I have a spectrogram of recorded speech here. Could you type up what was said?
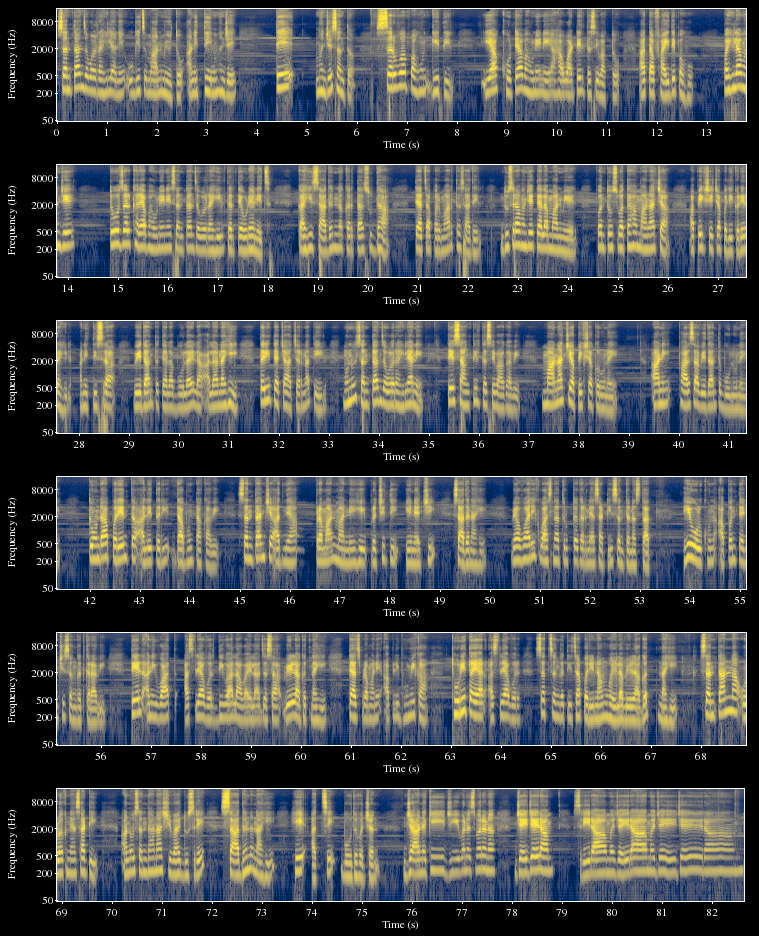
संतांजवळ राहिल्याने उगीच मान मिळतो. आणि तीन म्हणजे ते म्हणजे संत. सर्व पाहून घेतील. या खोट्या भावनेने हा वाटेल तसे वागतो. आता फायदे पाहू. पहिला म्हणजे तो जर खऱ्या भावनेने संतांजवळ राहील तर तेवढ्यानेच काही साधन न करता सुद्धा त्याचा परमार्थ साधेल. दुसरा म्हणजे त्याला मान मिळेल पण तो स्वतः मानाच्या अपेक्षेच्या पलीकडे राहील. आणि तिसरा वेदांत त्याला बोलायला आला नाही तरी त्याच्या आचरणात येईल. म्हणून संतांजवळ राहिल्याने ते सांगतील तसे वागावे. मानाची अपेक्षा करू नये आणि फारसा वेदांत बोलू नये. तोंडापर्यंत आले तरी दाबून टाकावे. संतांची आज्ञा प्रमाण मानणे हे प्रचिती येण्याची साधन आहे. व्यावहारिक वासना तृप्त करण्यासाठी संत नसतात. हे ओळखून आपण त्यांची संगत करावी. तेल आणि वात असल्यावर दिवा लावायला जसा वेळ लागत नाही त्याचप्रमाणे आपली भूमिका थोडी तयार असल्यावर सत्संगतीचा परिणाम व्हायला वेळ लागत नाही. संतांना ओळखण्यासाठी अनुसंधानाशिवाय दुसरे साधन नाही हे आजचे बोधवचन. जानकी जीवन स्मरण जय जय राम. श्रीराम जय राम जय जय राम.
